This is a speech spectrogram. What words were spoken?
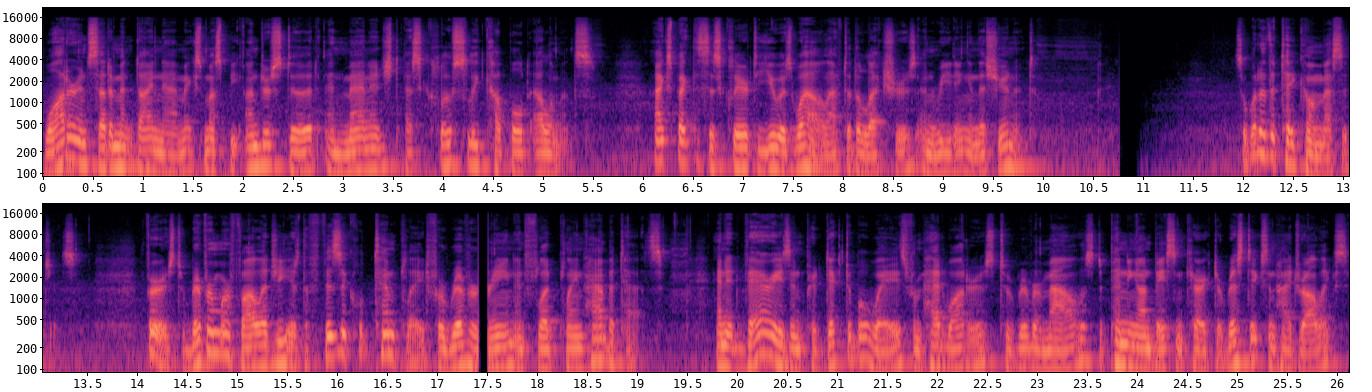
water and sediment dynamics must be understood and managed as closely coupled elements. I expect this is clear to you as well after the lectures and reading in this unit. So what are the take-home messages? First, river morphology is the physical template for riverine and floodplain habitats, and it varies in predictable ways from headwaters to river mouths depending on basin characteristics and hydraulics,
